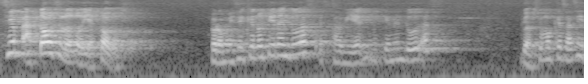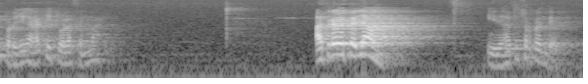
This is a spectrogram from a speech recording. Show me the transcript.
Siempre, a todos los doy, a todos. Pero me dicen que no tienen dudas, está bien, no tienen dudas. Yo asumo que es así, pero llegan aquí y todo lo hacen mal. Atrévete ya y déjate sorprender.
